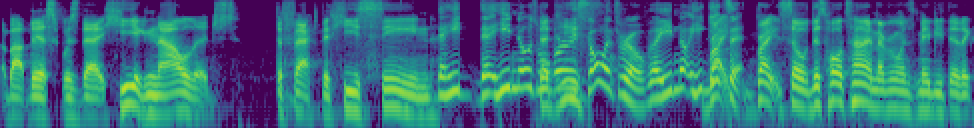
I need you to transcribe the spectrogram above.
about this was that he acknowledged the fact that he's seen that he that he knows what we're he's- going through. Like, he know he gets right, it. Right. So this whole time, everyone's maybe they're like,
